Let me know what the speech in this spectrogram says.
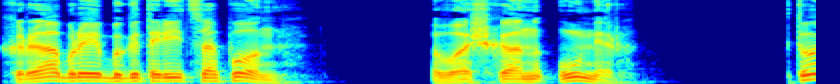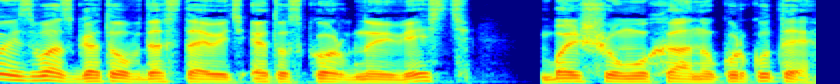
Храбрые богатыри Цапон, ваш хан умер. Кто из вас готов доставить эту скорбную весть большому хану Куркуте?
